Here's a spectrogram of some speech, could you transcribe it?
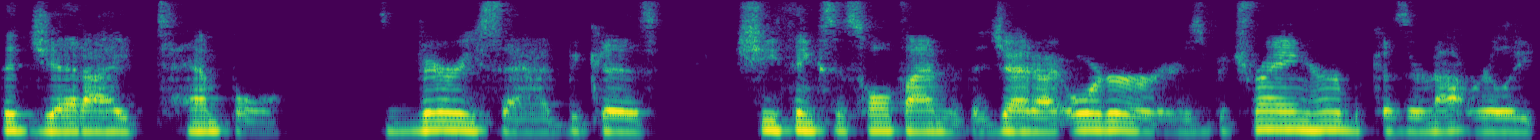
the Jedi temple. It's very sad because she thinks this whole time that the Jedi Order is betraying her because they're not really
